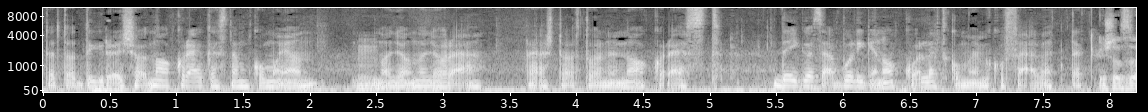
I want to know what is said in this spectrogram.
Tehát addigra, és na akkor elkezdtem komolyan mm. nagyon-nagyon rá, rástartolni, na akkor ezt de igazából igen, akkor lett komoly, amikor felvettek. És az,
